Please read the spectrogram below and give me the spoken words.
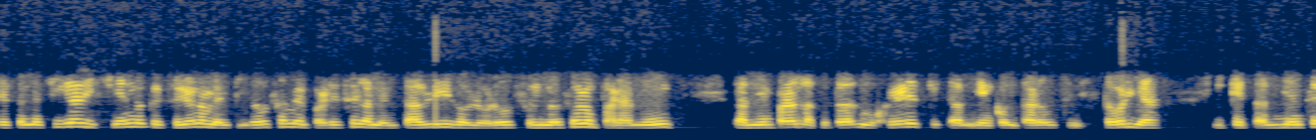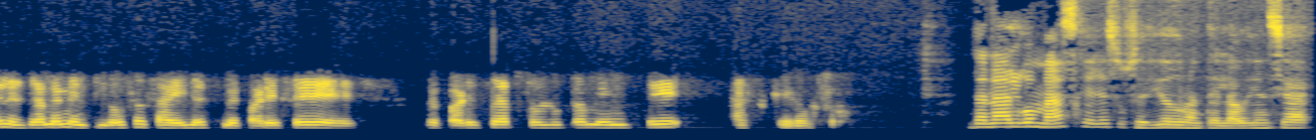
que se me siga diciendo que soy una mentirosa me parece lamentable y doloroso, y no solo para mí, también para las otras mujeres que también contaron su historia y que también se les llame mentirosas a ellas, me parece, me parece absolutamente asqueroso. Dana, ¿algo más que haya sucedido durante la audiencia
